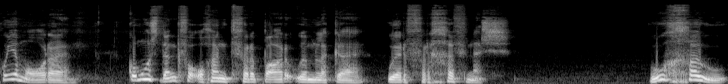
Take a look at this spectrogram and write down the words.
Goeiemôre. Kom ons dink ver oggend vir 'n paar oomblikke oor vergifnis. Hoe gou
